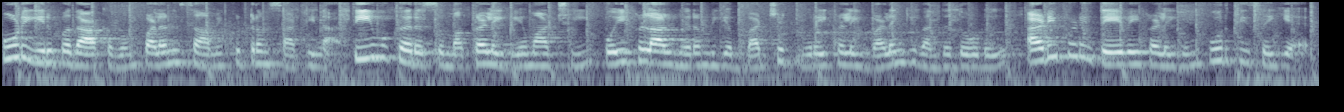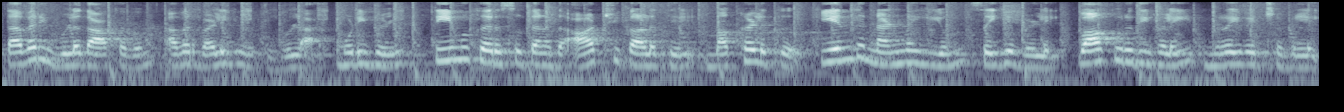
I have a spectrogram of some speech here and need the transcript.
கூடியிருப்பதாகவும் பழனிசாமி குற்றம் சாட்டினார். திமுக அரசு மக்களை ஏமாற்றி பொய்களால் நிரம்பிய பட்ஜெட் உரைகளை வழங்கி வந்ததோடு அடிப்படை தேவைகளையும் பூர்த்தி செய்ய தவறி உள்ளதாகவும் அவர் வலியுறுத்தியுள்ளார். முடிவில் திமுக அரசு தனது ஆட்சி காலத்தில் மக்களுக்கு எந்த நன்மையையும் செய்யவில்லை. வாக்குறுதிகளை நிறைவேற்றவில்லை.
